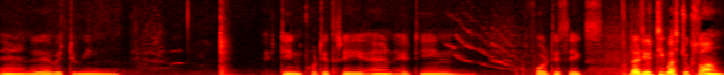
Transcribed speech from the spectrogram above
and between 1843 and 1846 Lajutik was Tukswang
